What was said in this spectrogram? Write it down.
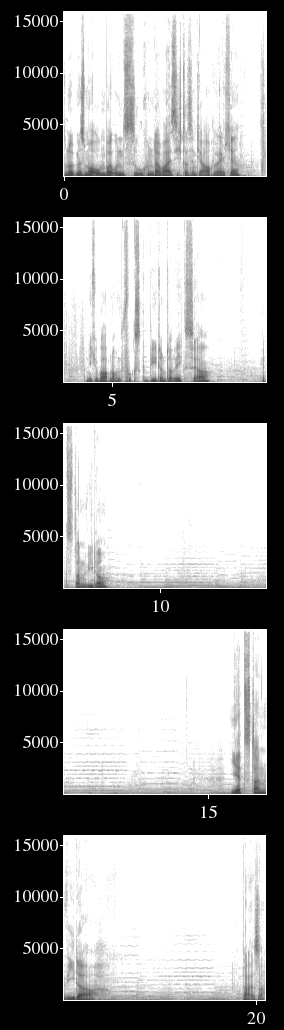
Zur Not müssen wir oben bei uns suchen. Da weiß ich, da sind ja auch welche. Bin ich überhaupt noch im Fuchsgebiet unterwegs? Ja. Jetzt dann wieder. Jetzt dann wieder. Da ist er.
